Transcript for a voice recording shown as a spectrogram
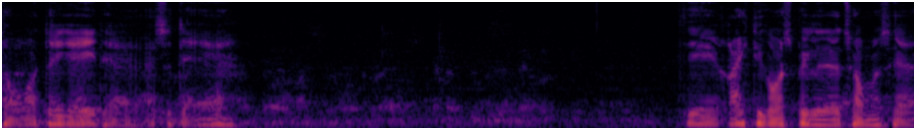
Ja, så over dække af der. Altså, det er... Det er rigtig godt spillet af Thomas her.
